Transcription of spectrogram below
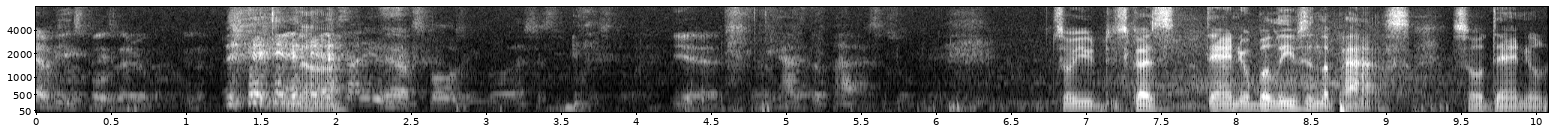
I want to can't be exposed everywhere. Nah. That's not even Yeah. exposing, bro. That's just a story. Yeah. He has the pass. It's okay. So you, because Daniel believes in the pass, so Daniel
